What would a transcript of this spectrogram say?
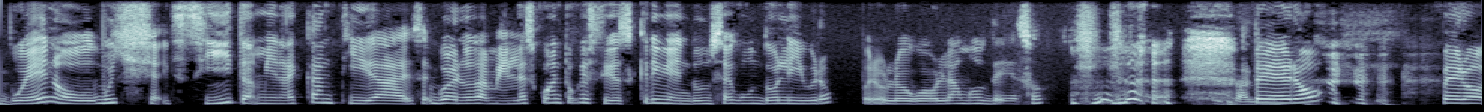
Bueno, uy, sí, también hay cantidades. Bueno, también les cuento que estoy escribiendo un segundo libro, pero luego hablamos de eso. pero, pero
